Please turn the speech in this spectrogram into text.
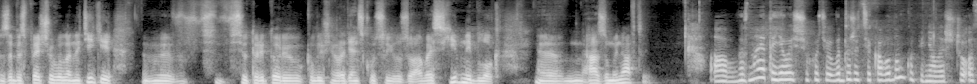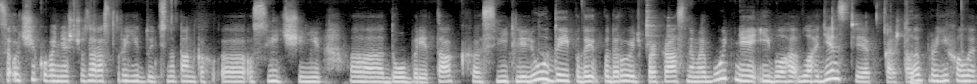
забезпечувала не тільки всю територію колишнього радянського союзу, а весь східний блок е, газом і нафтою. А ви знаєте, я ось що хочу. Ви дуже цікаву думку підняли, що оце очікування, що зараз приїдуть на танках е, освічені, е, добрі, так світлі люди і пода- подарують прекрасне майбутнє і блага- як кажете, але приїхали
